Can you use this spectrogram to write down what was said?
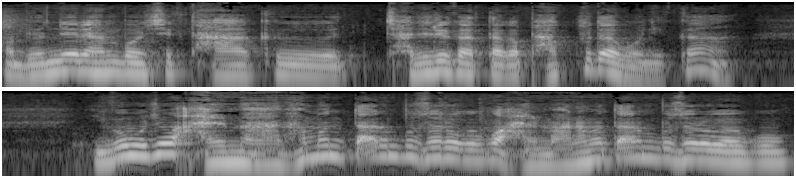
어, 몇 년에 한 번씩 다 그 자리를 갖다가 바꾸다 보니까 이거 뭐 좀 알만하면 다른 부서로 가고 알만하면 다른 부서로 가고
